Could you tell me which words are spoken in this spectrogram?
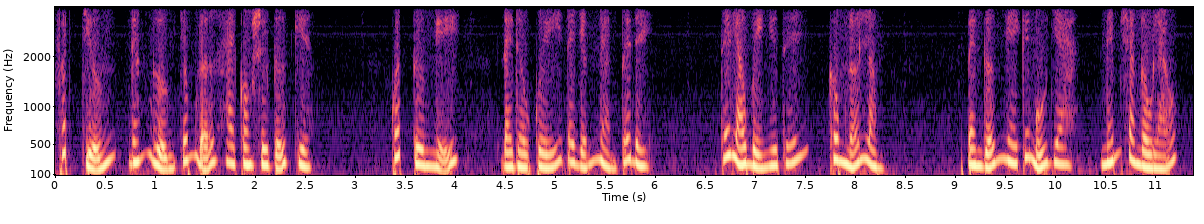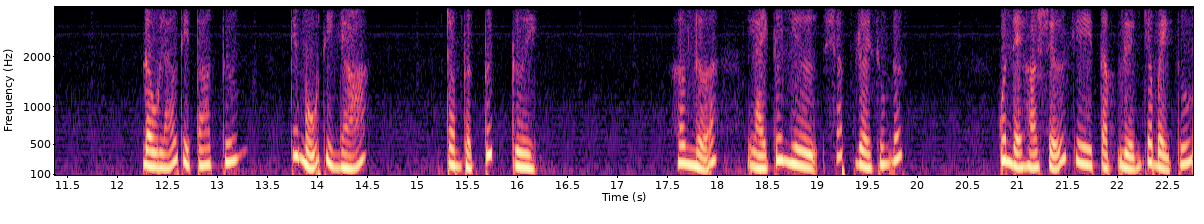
phách chưởng gắn gượng chống đỡ hai con sư tử kia. Quách tương nghĩ, đại đầu quỷ đã dẫn nàng tới đây. Thấy lão bị như thế, không nỡ lòng. Bèn gỡ ngay cái mũ da, ném sang đầu lão. Đầu lão thì to tướng cái mũ thì nhỏ. Trông thật tức cười. Hơn nữa, lại cứ như sắp rơi xuống đất. Quân đệ họ sử khi tập luyện cho bầy thú,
